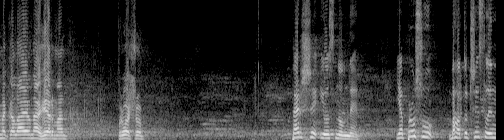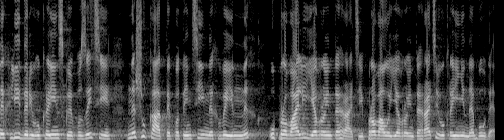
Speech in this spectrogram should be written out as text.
Миколаївна Герман. Прошу. Перше і основне. Я прошу багаточисленних лідерів української позиції не шукати потенційних винних у провалі євроінтеграції. Провалу євроінтеграції в Україні не буде.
